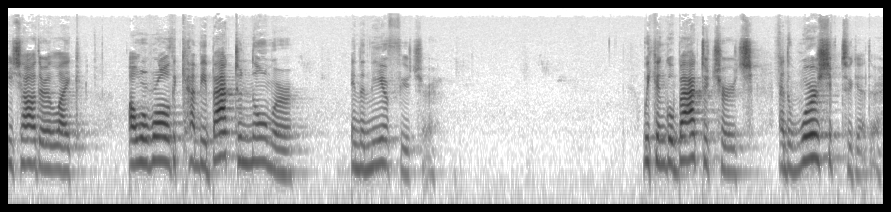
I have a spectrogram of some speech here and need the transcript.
each other like our world can be back to normal in the near future. We can go back to church and worship together,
